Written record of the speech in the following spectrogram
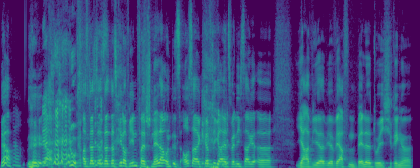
Ja. Ja. ja. Du, also das, das, das geht auf jeden Fall schneller und ist aussagekräftiger, als wenn ich sage, äh, ja, wir, wir werfen Bälle durch Ringe.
